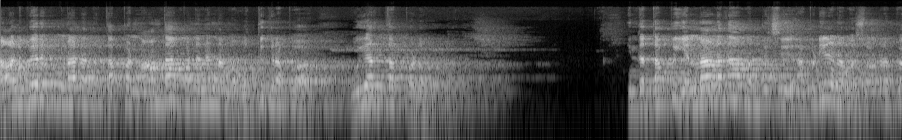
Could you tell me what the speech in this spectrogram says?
நாலு பேருக்கு முன்னால் அந்த தப்பை நான் தான் பண்ணணும்னு நம்ம ஒத்துக்கிறப்போ உயர்த்தப்படுவோம். இந்த தப்பு என்னால் தான் வந்துச்சு அப்படின்னு நம்ம சொல்கிறப்ப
